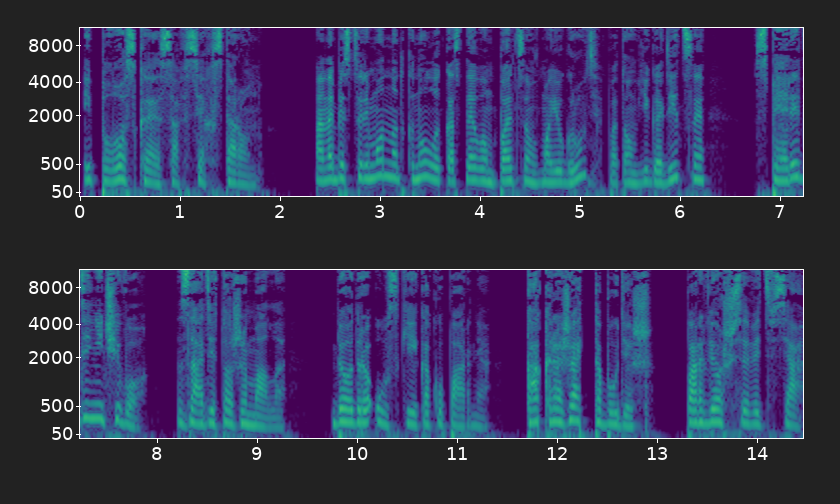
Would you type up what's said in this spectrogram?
И плоская со всех сторон. Она бесцеремонно ткнула костлявым пальцем в мою грудь, потом в ягодицы. «Спереди ничего, сзади тоже мало. Бедра узкие, как у парня. Как рожать-то будешь? Порвешься ведь вся,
